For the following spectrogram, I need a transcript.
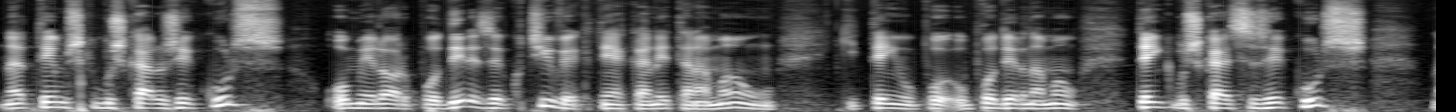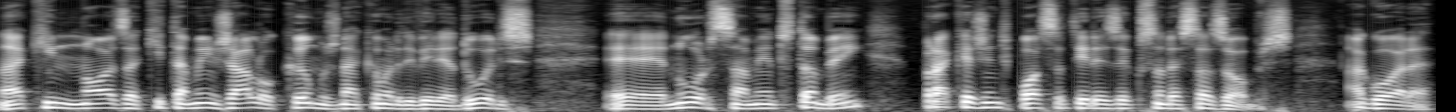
né, temos que buscar os recursos, ou melhor, o Poder Executivo, é que tem a caneta na mão, que tem o, o poder na mão, tem que buscar esses recursos, né, que nós aqui também já alocamos na Câmara de Vereadores, é, no orçamento também, para que a gente possa ter a execução dessas obras. Agora,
